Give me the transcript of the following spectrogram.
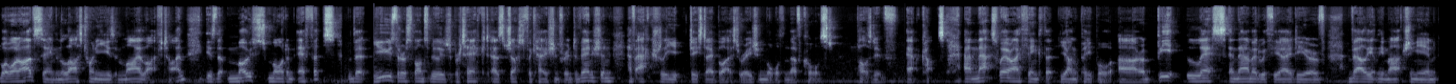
Well, what I've seen in the last 20 years in my lifetime is that most modern efforts that use the responsibility to protect as justification for intervention have actually destabilized a region more than they've caused positive outcomes. And that's where I think that young people are a bit less enamored with the idea of valiantly marching in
